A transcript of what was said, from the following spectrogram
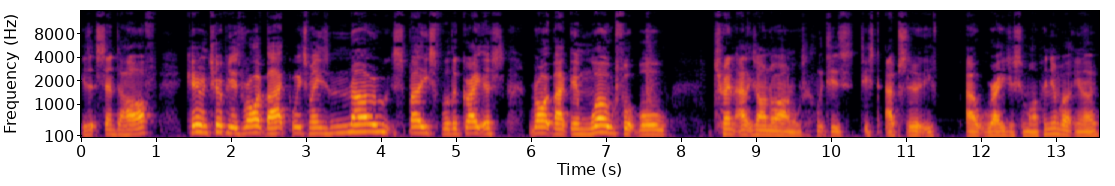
is at centre half. Kieran Trippier is right back, which means no space for the greatest right back in world football, Trent Alexander-Arnold, which is just absolutely outrageous in my opinion. But, you know,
